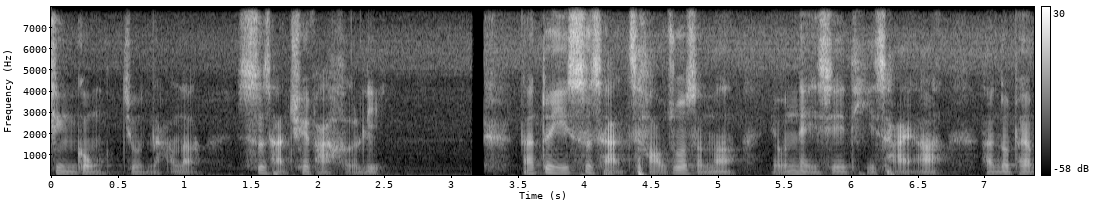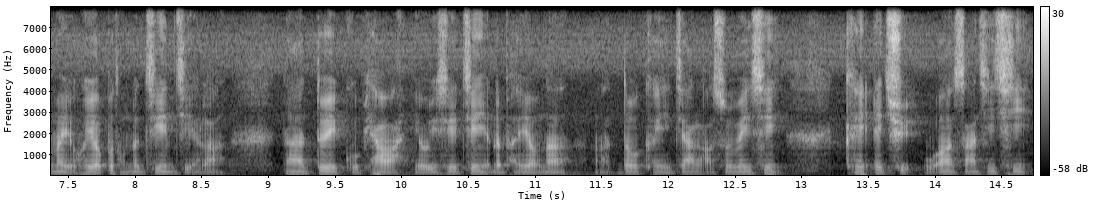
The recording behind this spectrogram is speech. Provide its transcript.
进攻就难了，市场缺乏合力。那对于市场炒作什么，有哪些题材啊？很多朋友们也会有不同的见解了。那对股票啊有一些见解的朋友呢，啊都可以加老师微信 k h 五二三七七，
